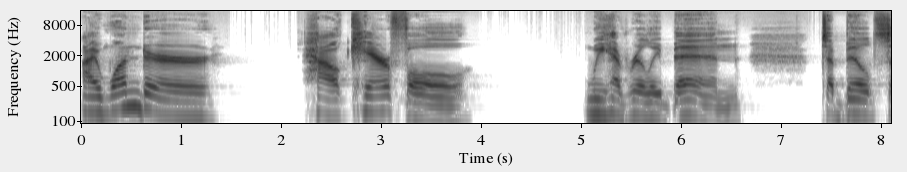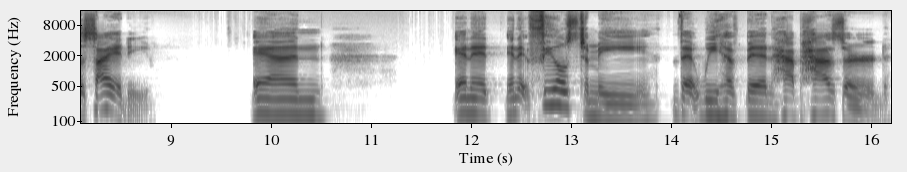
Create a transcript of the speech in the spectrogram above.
I wonder how careful we have really been to build society. And and it and it feels to me that we have been haphazard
